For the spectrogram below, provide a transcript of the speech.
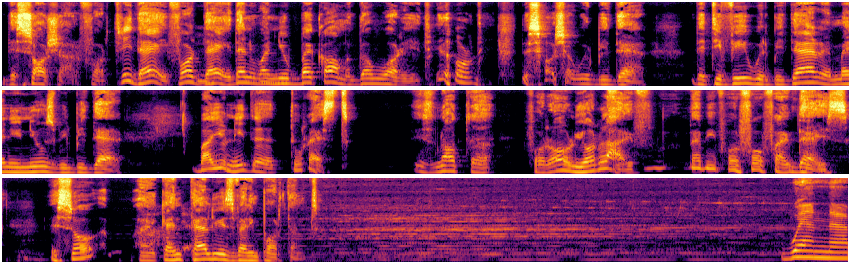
the social for three days, four days. Then when you back home, don't worry, the, social will be there. The TV will be there, and many news will be there. But you need uh, to rest. It's not uh, for all your life, maybe for four or five days. So I can tell you it's very important. When uh,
